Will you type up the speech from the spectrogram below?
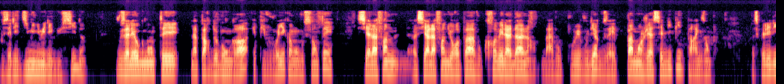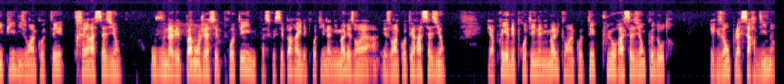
vous allez diminuer les glucides, vous allez augmenter la part de bons gras, et puis vous voyez comment vous vous sentez. Si à la fin, si à la fin du repas vous crevez la dalle, bah vous pouvez vous dire que vous n'avez pas mangé assez de lipides, par exemple, parce que les lipides, ils ont un côté très rassasiant. Ou vous n'avez pas mangé assez de protéines, parce que c'est pareil, les protéines animales, elles ont un, elles ont un côté rassasiant. Et après, il y a des protéines animales qui ont un côté plus rassasiant que d'autres. Exemple, la sardine,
